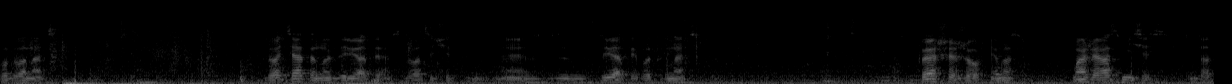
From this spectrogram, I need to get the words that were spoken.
по 12. 20.09 з 24, е, з- з 9 по 13. 1 жовтня у нас майже раз в місяць дати.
